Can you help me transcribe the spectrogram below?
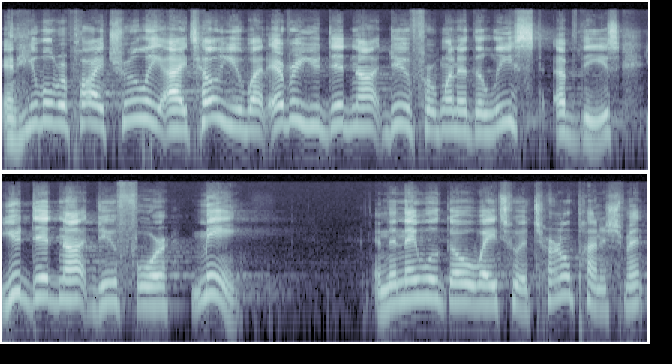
And he will reply, Truly, I tell you, whatever you did not do for one of the least of these, you did not do for me. And then they will go away to eternal punishment,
